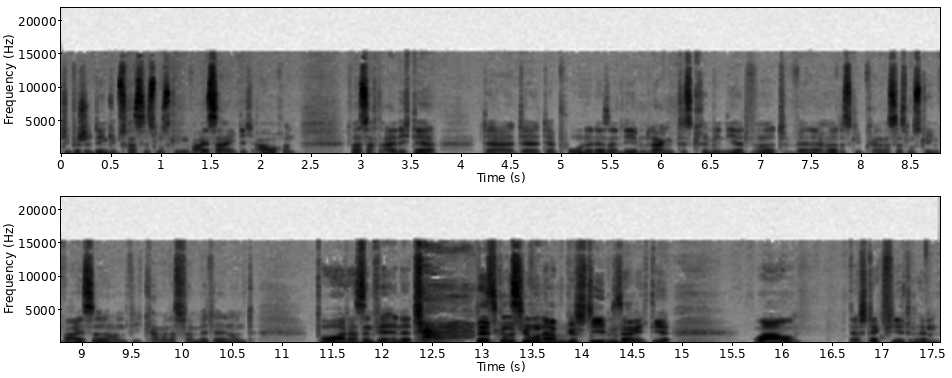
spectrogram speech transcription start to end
typische Ding, gibt es Rassismus gegen Weiße eigentlich auch und was sagt eigentlich der, der, der, der Pole, der sein Leben lang diskriminiert wird, wenn er hört, es gibt keinen Rassismus gegen Weiße und wie kann man das vermitteln und boah, da sind wir in eine Diskussion abgestiegen, sage ich dir. Wow, da steckt viel drin.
